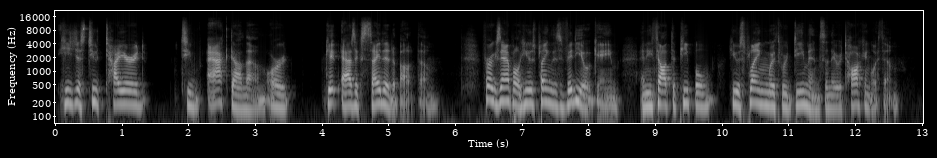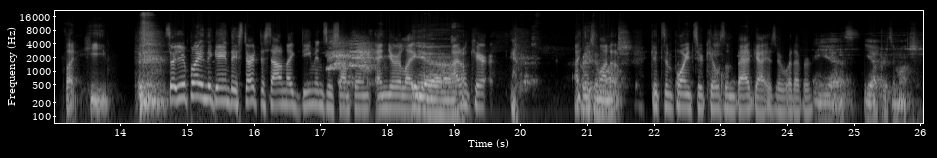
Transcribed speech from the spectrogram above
he's just too tired to act on them or get as excited about them. For example, he was playing this video game and he thought the people he was playing with were demons and they were talking with him. But he. so you're playing the game, they start to sound like demons or something, and you're like, Yeah. I don't care. I just want to get some points or kill some bad guys or whatever. Yes, yeah, pretty much.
